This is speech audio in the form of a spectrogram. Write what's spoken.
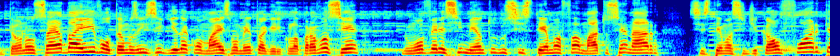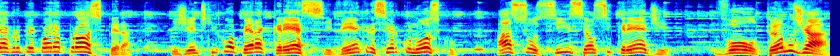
Então não saia daí, voltamos em seguida com mais momento agrícola para você, num oferecimento do Sistema Famato Senar, Sistema Sindical Forte e Agropecuária Próspera. E gente que coopera cresce. Venha crescer conosco. Associe-se ao Cicred. Voltamos já!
